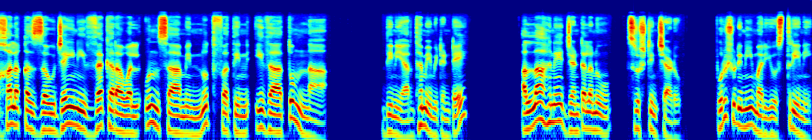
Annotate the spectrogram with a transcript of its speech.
خلق الزوجين الذكر والأنثى من نطفة إذا تمنى దీని అర్థమేమిటంటే అల్లాహనే జంటలను సృష్టించాడు పురుషుడిని మరియు స్త్రీని.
